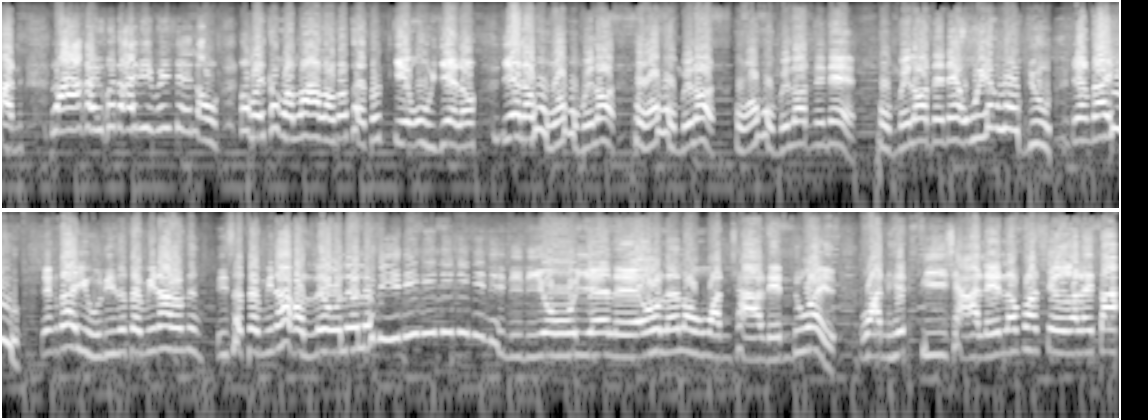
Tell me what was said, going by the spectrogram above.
ฉันล่าใครก็ได้ที่ไม่ใช่เราทำไมต้องมาล่าเราตั้งแต่ต้นเกมโอ้ยแย่แล้วแย่แล้วผมว่าผมไม่รอดผมว่าผมไม่รอดผมว่าผมไม่รอดแน่ๆผมไม่รอดแน่ๆอุ้ยยังหลบอยู่ยังได้อยู่ยังได้อยู่รีสเตมิน่าแป๊บนึงรีสเตมิน่าก่อนเร็วเร็วเร็วนี่นี่นี่นี่นี่นี่นี่นี่โอ้ยแย่แล้วแล้วเราวันชาเลนด้วยวันเฮดพีชาเลนแล้วมาเจออะไรตา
